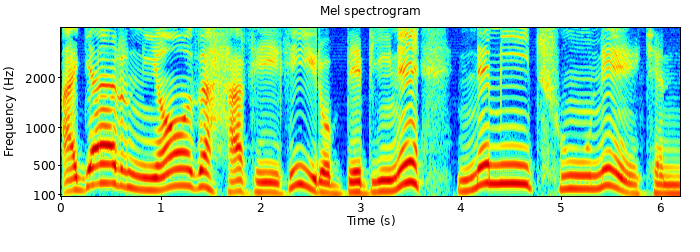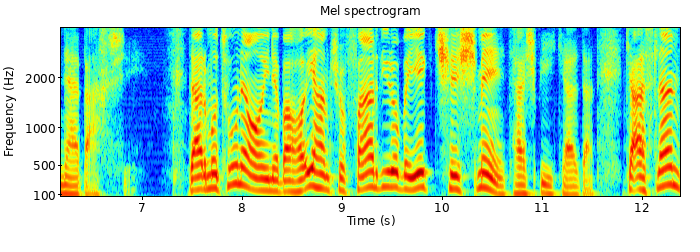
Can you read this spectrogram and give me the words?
اگر نیاز حقیقی رو ببینه نمی‌تونه که نبخشه. در متون آین بهایی همچو فردی رو به یک چشمه تشبیه کردن که اصلا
